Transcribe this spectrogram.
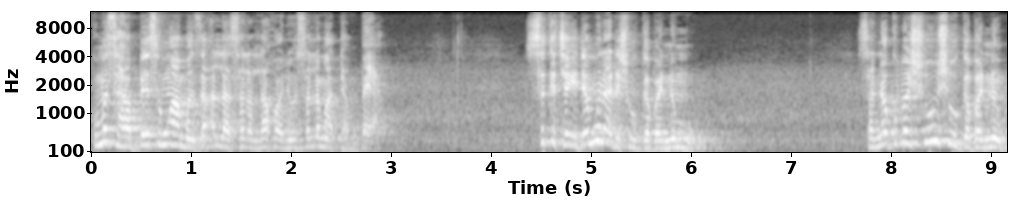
Kuma sahabbai sun wa manzan Allah sallallahu alaihi wasallama tambaya. Suka ce idan muna da shugabanninmu sannan kuma shu shugabannin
